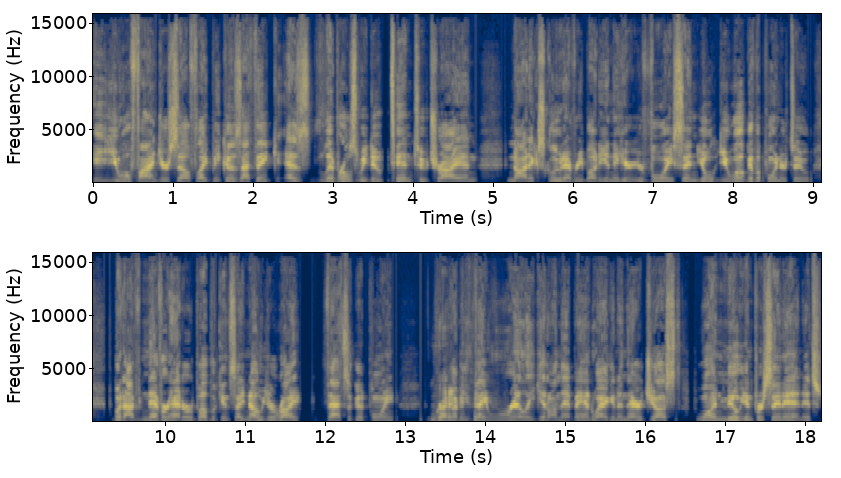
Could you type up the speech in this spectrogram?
you will find yourself like because i think as liberals we do tend to try and not exclude everybody and to hear your voice and you'll you will give a point or two. But i've never had a republican say no you're right. That's a good point right. I mean, they really get on that bandwagon and they're just 1 million percent in. It's,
